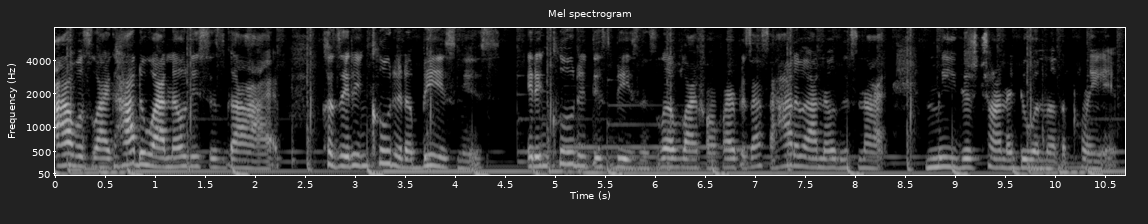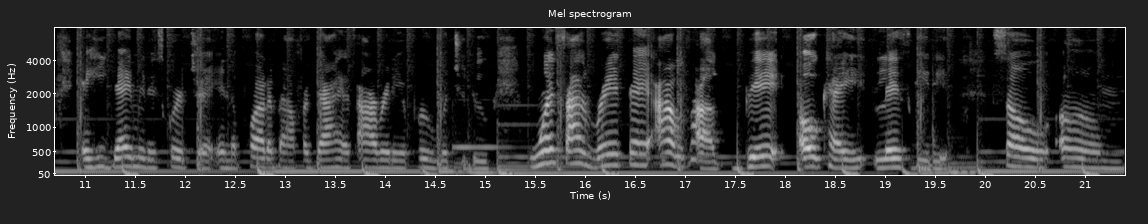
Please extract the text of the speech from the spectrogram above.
I was like, how do I know this is God? Because it included a business. it included this business, Love Life on Purpose. I said, How do I know this not me just trying to do another plan? And he gave me the scripture and the part about for God has already approved what you do. Once I read that, I was like, bet okay, let's get it. So um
